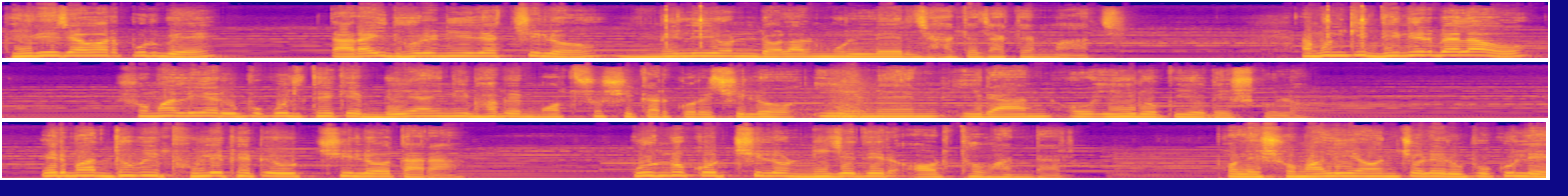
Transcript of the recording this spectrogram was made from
ফিরে যাওয়ার পূর্বে তারাই ধরে নিয়ে যাচ্ছিল মিলিয়ন ডলার মূল্যের ঝাঁকে ঝাঁকে মাছ। এমনকি দিনের বেলাও সোমালিয়ার উপকূল থেকে বেআইনিভাবে মৎস্য শিকার করেছিল ইয়েমেন, ইরান ও ইউরোপীয় দেশগুলো। এর মাধ্যমে ফুলে ফেপে উঠছিল তারা, পূর্ণ করছিল নিজেদের অর্থ ভাণ্ডার ফলে সোমালিয়া অঞ্চলের উপকূলে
